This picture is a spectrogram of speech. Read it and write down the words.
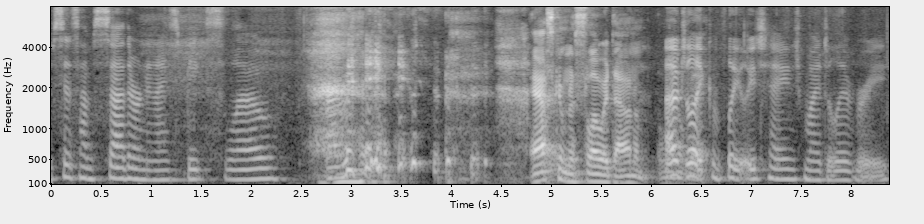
since I'm Southern and I speak slow, I mean, Ask him to slow it down a, a little I have to bit. like completely change my delivery.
